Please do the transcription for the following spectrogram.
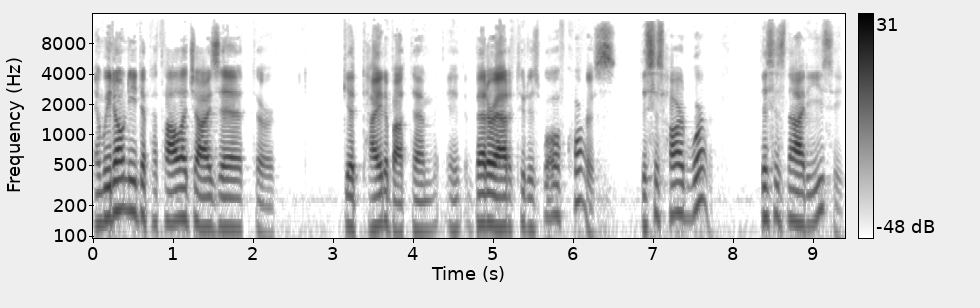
And we don't need to pathologize it or get tight about them. A better attitude is, well, of course, this is hard work. This is not easy.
